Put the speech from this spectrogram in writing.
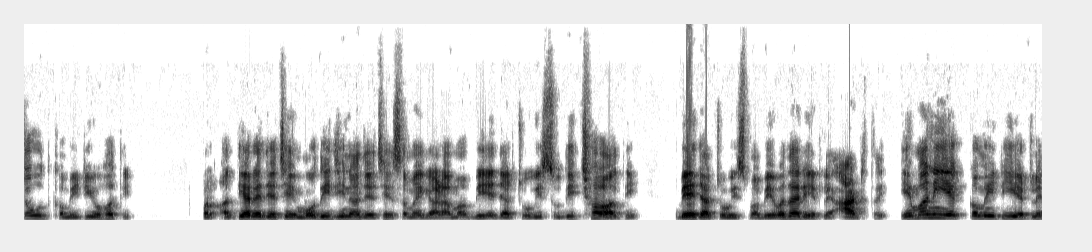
ચૌદ કમિટીઓ હતી. પણ અત્યારે જે છે મોદીજીના જે છે સમયગાળામાં બે હજાર ચોવીસ સુધી છ હતી. બે હજાર ચોવીસમાં બે વધારી એટલે આઠ થઈ. એમાંની એક કમિટી એટલે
